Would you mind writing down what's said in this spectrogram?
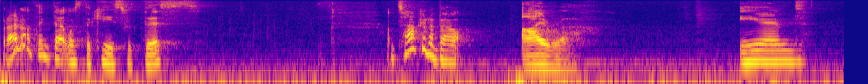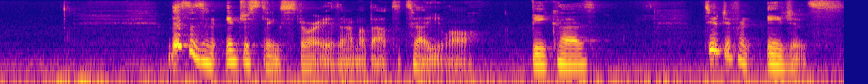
But I don't think that was the case with this. I'm talking about Aira. And this is an interesting story that I'm about to tell you all because two different agents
